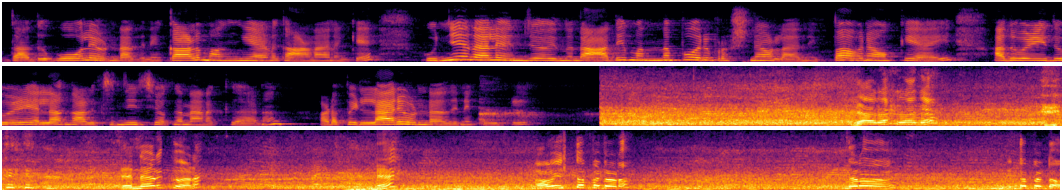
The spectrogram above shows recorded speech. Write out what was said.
ഇത് അതുപോലെ ഉണ്ട് അതിനേക്കാളും ഭംഗിയാണ് കാണാനൊക്കെ. കുഞ്ഞ് ഏതായാലും എൻജോയ് ചെയ്യുന്നുണ്ട്. ആദ്യം വന്നപ്പോൾ ഒരു പ്രശ്നമേ ഉള്ളായിരുന്നു. ഇപ്പം അവൻ ഓക്കെ ആയി. അതുവഴി ഇതുവഴി എല്ലാം കളിച്ചും ചിരിച്ചും ഒക്കെ നടക്കുകയാണ്. അവിടെ പിള്ളേരും ഉണ്ട് അതിനെ കൂട്ടി. എന്നെ ഏ? അവ ഇഷ്ടപ്പെട്ടോടാ എന്താടാ? ഇഷ്ടപ്പെട്ടോ?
